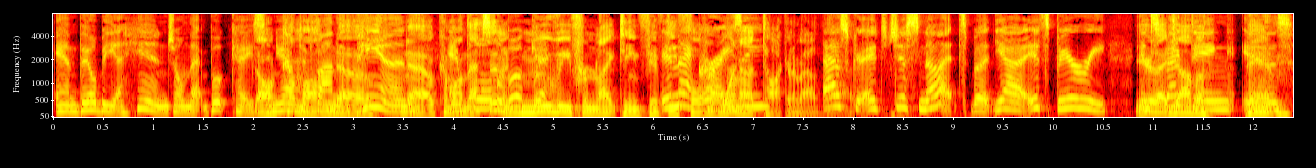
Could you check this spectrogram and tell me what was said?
and there'll be a hinge on that bookcase, Oh, and you have to on. find no. the pin. No, come on. That's in a movie from 1954. Isn't that crazy? We're not talking about that. That's it's just nuts, but yeah, it's very you hear that, Java? inspecting Pam, is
